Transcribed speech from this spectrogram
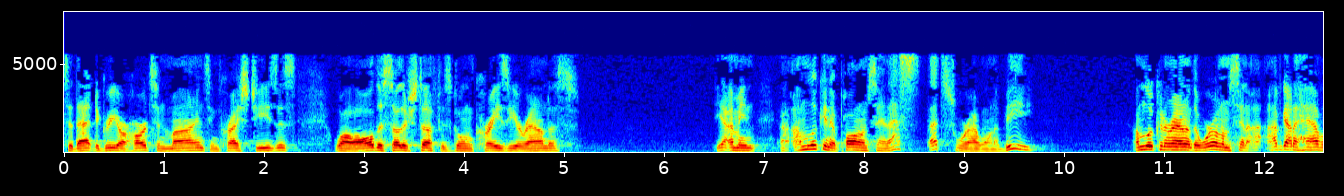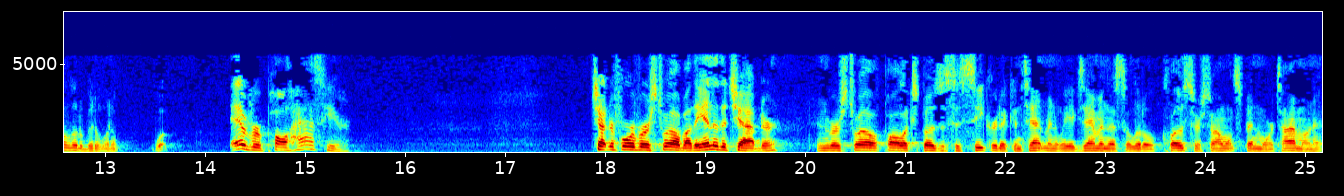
to that degree, our hearts and minds in Christ Jesus, while all this other stuff is going crazy around us. Yeah, I mean, I'm looking at Paul I'm saying, that's, that's where I want to be. I'm looking around at the world I'm saying, I, have got to have a little bit of what, whatever Paul has here. Chapter 4, verse 12. By the end of the chapter, in verse 12, Paul exposes his secret of contentment. We examine this a little closer, so I won't spend more time on it.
